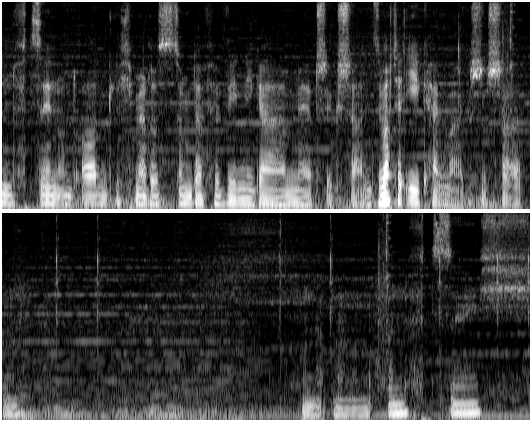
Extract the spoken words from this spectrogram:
Fünfzehn und ordentlich mehr Rüstung, dafür weniger Magic Schaden. Sie macht ja eh keinen magischen Schaden. 159.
